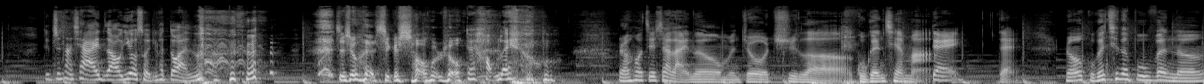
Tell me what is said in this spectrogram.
嗯、就正常下来，你知道右手已经快断了。只是为了吃个烧肉。对，好累哦。然后接下来呢，我们就去了古根签嘛。对对。然后骨骼期的部分呢，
